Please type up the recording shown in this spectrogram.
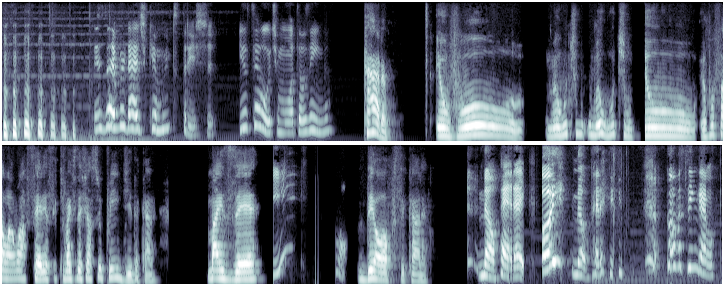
Isso é verdade, que é muito triste. E o seu último, Mateuzinho? Cara, eu vou. O meu último, o meu último, eu, eu vou falar uma série assim que vai te deixar surpreendida, cara. Mas é Ih? The Office, cara. Não, pera aí. Oi? Não, pera aí. Como assim, garoto?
